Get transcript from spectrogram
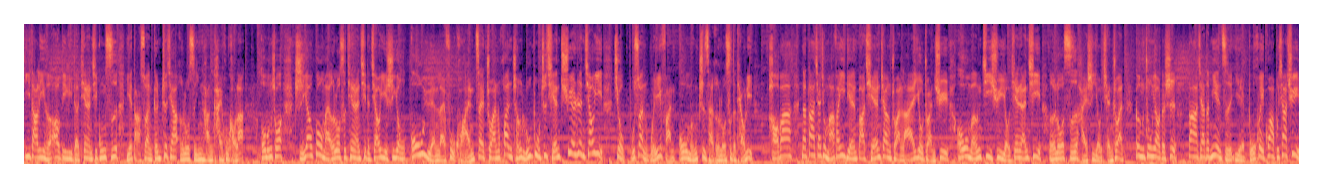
意大利和奥地利的天然气公司也打算跟这家俄罗斯银行开户口了。欧盟说，只要购买俄罗斯天然气的交易是用欧元来付款，在转换成卢布之前确认交易，就不算违反欧盟制裁俄罗斯的条例。好吧，那大家就麻烦一点，把钱这样转来又转去，欧盟继续有天然气，俄罗斯还是有钱赚。更重要的是，大家的面子也不会挂不下去。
